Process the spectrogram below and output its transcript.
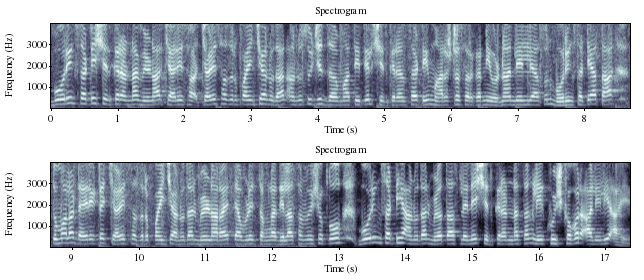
बोरिंगसाठी शेतकऱ्यांना मिळणार चाळीस हा चाळीस हजार रुपयांचे अनुदान. अनुसूचित जमातीतील शेतकऱ्यांसाठी महाराष्ट्र सरकारने योजना आणलेली असून बोरिंगसाठी आता तुम्हाला डायरेक्ट चाळीस हजार रुपयांचे अनुदान मिळणार आहे. त्यामुळे चांगला दिलासा मिळू शकतो. बोरिंगसाठी हे अनुदान मिळत असल्याने शेतकऱ्यांना चांगली खुशखबर आलेली आहे.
